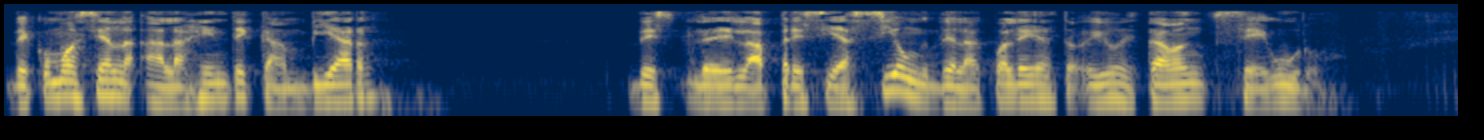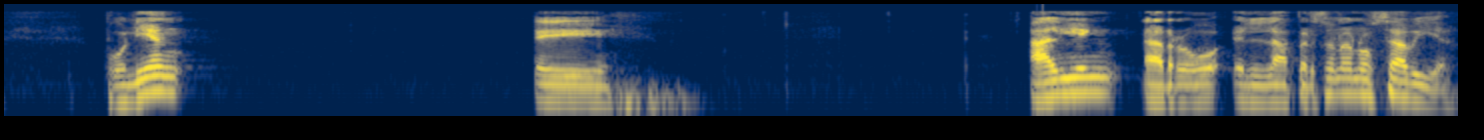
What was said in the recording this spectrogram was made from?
de cómo hacían a la gente cambiar de, la apreciación de la cual ellos, estaban seguros. Ponían eh, alguien, la persona no sabía,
